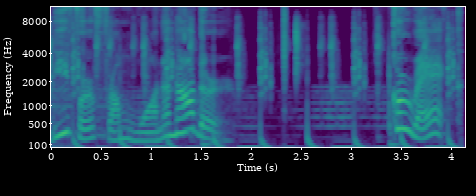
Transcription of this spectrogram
differ from one another? Correct.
